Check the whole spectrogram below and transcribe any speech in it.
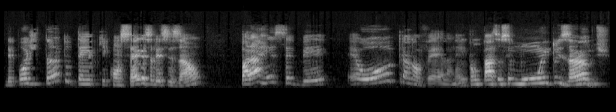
Depois de tanto tempo que consegue essa decisão, para receber é outra novela, né? Então passam-se muitos anos.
